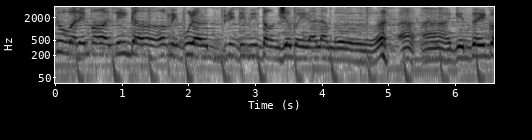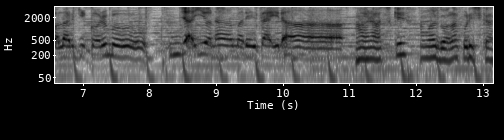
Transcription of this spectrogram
তোমারে পারলে গা আমি পুরা পৃথিবী ধ্বংস করে গেলাম কিন্তু এই গলার কি করব? যাইও না আমারে সাইরা। আর আজকে আমার গলা পরিষ্কার।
